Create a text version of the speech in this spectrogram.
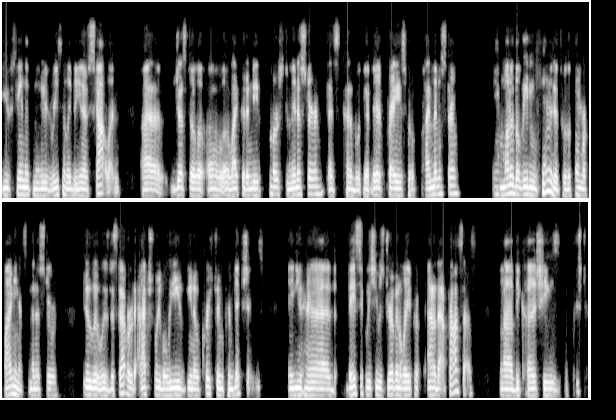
you've seen this news recently, but you know, Scotland uh, just uh, elected a new first minister. That's kind of their praise for prime minister. And one of the leading candidates was a former finance minister who it was discovered actually believed, you know, Christian convictions. And you had basically she was driven away from, out of that process uh, because she's a Christian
